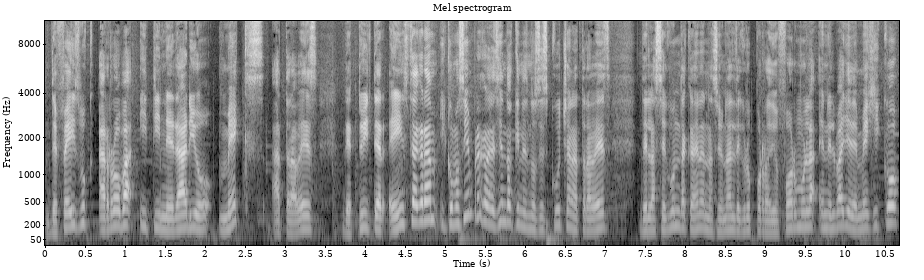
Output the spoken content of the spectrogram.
de Facebook, arroba itinerario mex, a través de Twitter e Instagram. Y como siempre agradeciendo a quienes nos escuchan a través de la segunda cadena nacional de Grupo Radio Fórmula en el Valle de México,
